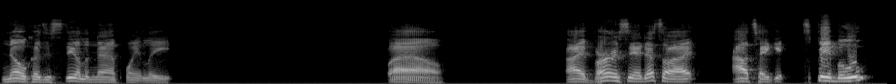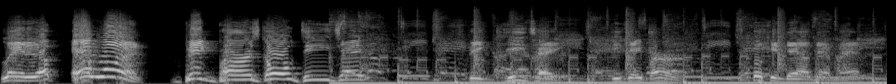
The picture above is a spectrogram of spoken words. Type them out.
No, because it's still a nine point lead. Wow. All right, Burns said, that's all right. I'll take it. Spin move, laying it up, and one. Big Burns, go DJ. Big DJ. DJ Burns. Cooking down there, man.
